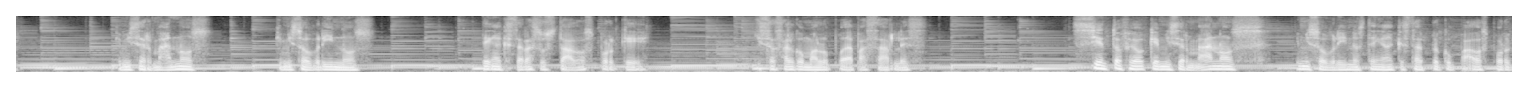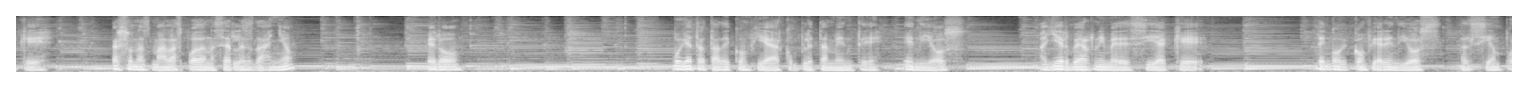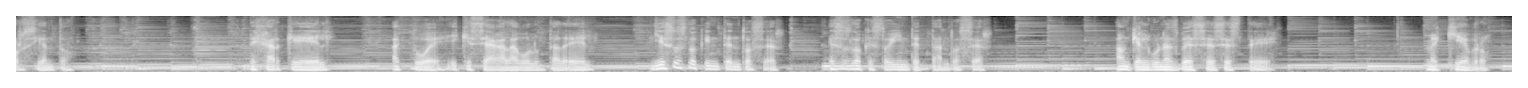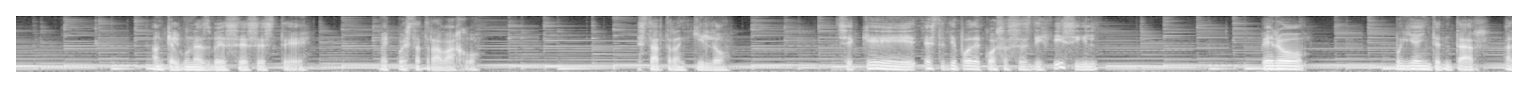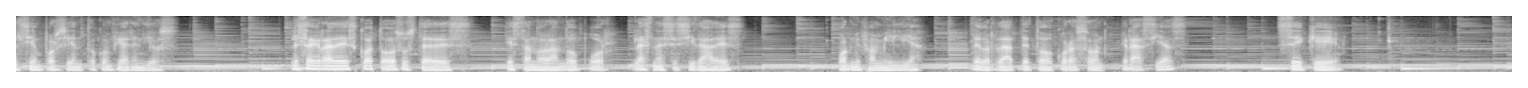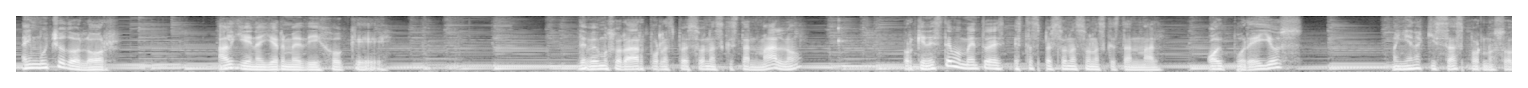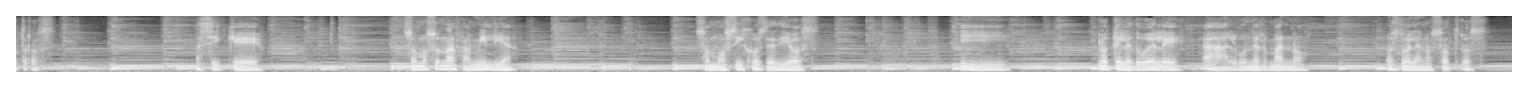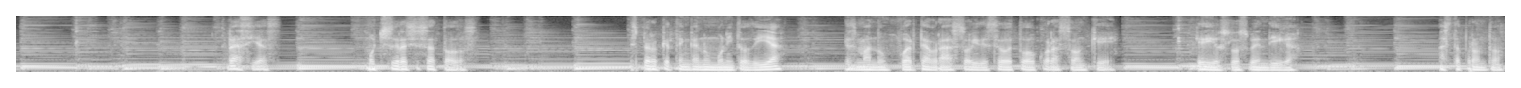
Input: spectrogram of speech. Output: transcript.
que mis hermanos, que mis sobrinos tengan que estar asustados porque quizás algo malo pueda pasarles. Siento feo que mis hermanos y mis sobrinos tengan que estar preocupados porque personas malas puedan hacerles daño. Pero voy a tratar de confiar completamente en Dios. Ayer Bernie me decía que tengo que confiar en Dios al 100%. Dejar que Él actúe y que se haga la voluntad de Él. Y eso es lo que intento hacer. Eso es lo que estoy intentando hacer. Aunque algunas veces este me quiebro. Aunque algunas veces este me cuesta trabajo estar tranquilo. Sé que este tipo de cosas es difícil, pero voy a intentar al 100% confiar en Dios. Les agradezco a todos ustedes que están orando por las necesidades, por mi familia. De verdad, de todo corazón, gracias. Sé que hay mucho dolor. Alguien ayer me dijo que debemos orar por las personas que están mal, ¿no? Porque en este momento estas personas son las que están mal. Hoy por ellos mañana quizás por nosotros. Así que somos una familia, somos hijos de Dios y lo que le duele a algún hermano nos duele a nosotros. Gracias. Muchas gracias a todos. Espero que tengan un bonito día. Les mando un fuerte abrazo y deseo de todo corazón que, que Dios los bendiga. Hasta pronto.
